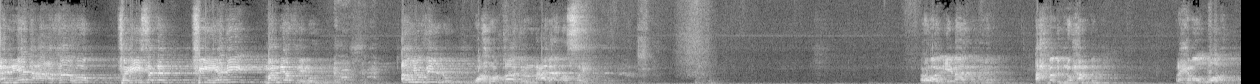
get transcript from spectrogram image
أن يدع أخاه فريسة في يد من يظلمه أو يذله. وهو قادر على نصره. روى الإمام أحمد بن حنبل رحمه الله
